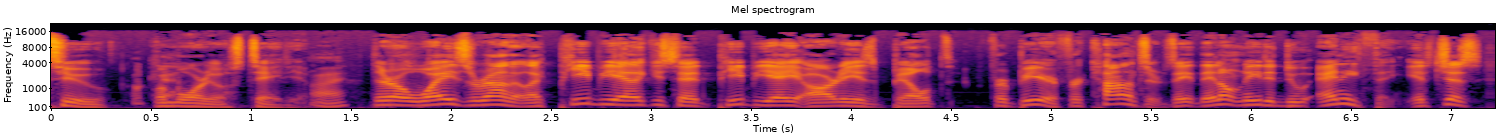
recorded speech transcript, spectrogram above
to Memorial Stadium. Right. There are ways around it. Like PBA, like you said, PBA already is built for beer, for concerts. They, they don't need to do anything. It's just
